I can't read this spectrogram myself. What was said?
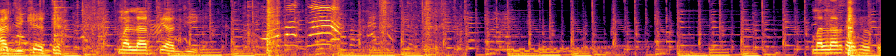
आजी खेळते. मल्हारची आजी. मल्हार काय खेळतो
